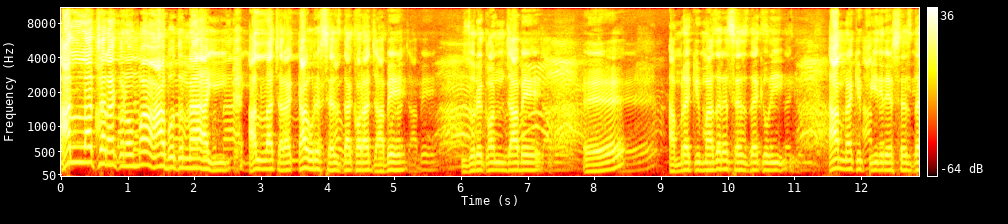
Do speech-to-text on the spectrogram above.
আল্লাহ ছাড়া কোনো মাহবুদ নাই। আল্লাহ ছাড়া কাউরে সেজদা করা যাবে। জোরে কন যাবে? এ? আমরা কি মাজারে সেজদা করি? আমরা কি পীরের সেজদা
